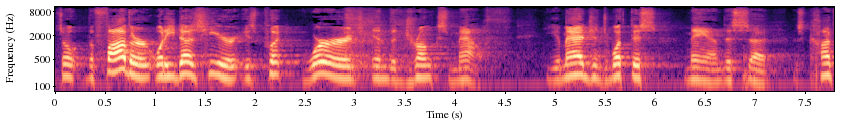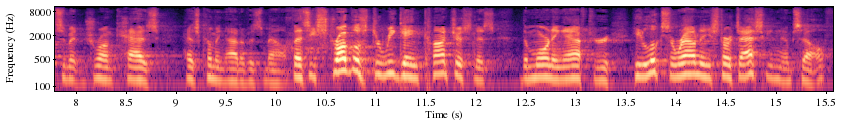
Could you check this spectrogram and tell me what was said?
So the father, what he does here is put words in the drunk's mouth. He imagines what this man, this, uh, this consummate drunk, has, has coming out of his mouth. As he struggles to regain consciousness the morning after, he looks around and he starts asking himself,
